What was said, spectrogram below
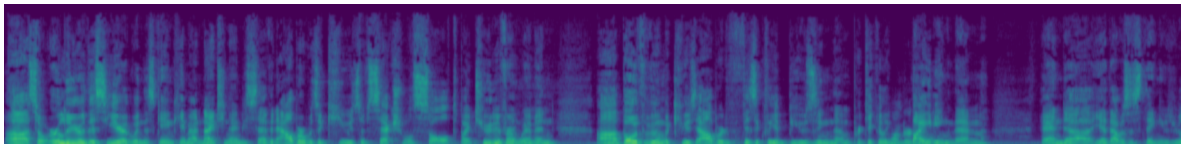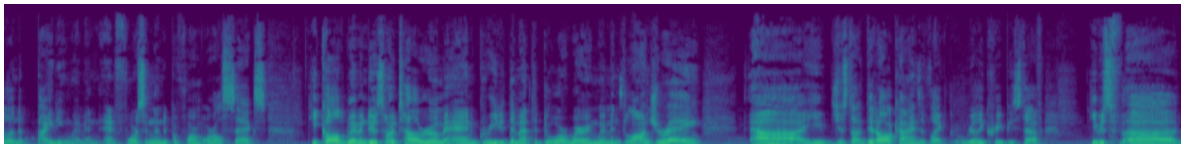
Uh, so earlier this year, when this game came out, 1997, Albert was accused of sexual assault by two different women. Uh, both of whom accused Albert of physically abusing them, particularly Wonderful. biting them. And uh, yeah, that was his thing. He was really into biting women and forcing them to perform oral sex. He called women to his hotel room and greeted them at the door wearing women's lingerie. Uh, he just did all kinds of like really creepy stuff. He was uh,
